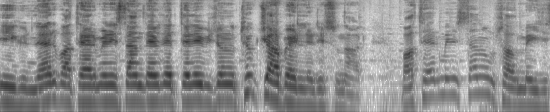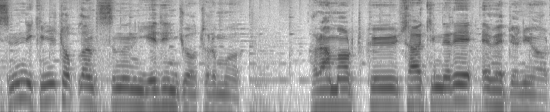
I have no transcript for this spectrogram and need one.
İyi günler. Batı Ermenistan Devlet Televizyonu Türkçe haberleri sunar. Batı Ermenistan Ulusal Meclisi'nin ikinci toplantısının yedinci oturumu. Hramort köyü sakinleri eve dönüyor.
